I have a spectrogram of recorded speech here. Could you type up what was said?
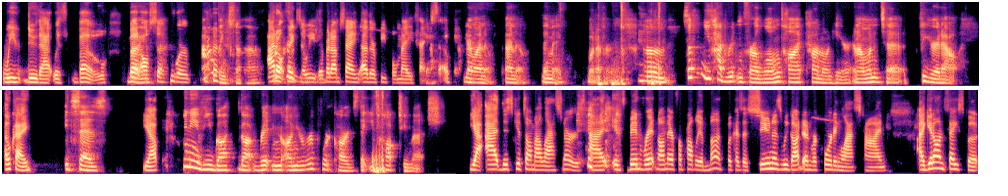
we do that with Bo, but Right. also we're. I don't think so though. I don't think so either, but I'm saying other people may think so. No, I know. I know. They may. Whatever. Um, something you've had written for a long time time on here, and I wanted to figure it out. Okay. It says, Yep. how many of you got got written on your report cards that you talk too much? Yeah, I this gets on my last nerves. I it's been written on there for probably a month because as soon as we got done recording last time, I get on Facebook.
